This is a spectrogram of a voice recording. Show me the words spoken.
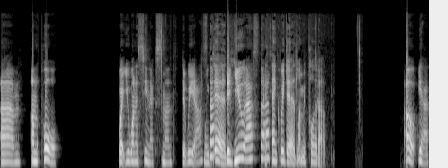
um, on the poll, what you want to see next month? Did we ask We that? did. Did you ask that? I think we did. Let me pull it up. Oh, yeah,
